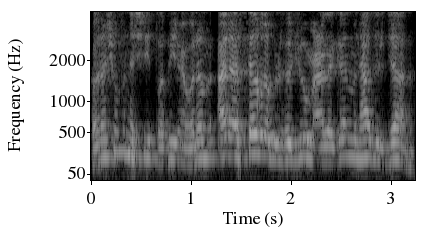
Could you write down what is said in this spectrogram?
فأنا أشوف إنه شيء طبيعي وأنا أنا أستغرب الهجوم على الأقل من هذا الجانب.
